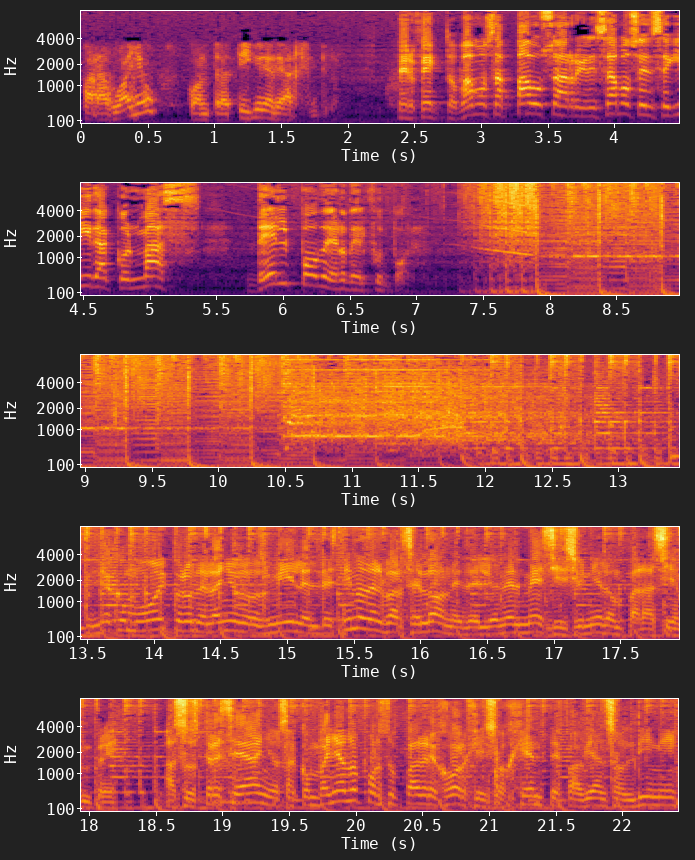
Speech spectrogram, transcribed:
paraguayo contra Tigre de Argentina. Perfecto, vamos a pausa, regresamos enseguida con más del poder del fútbol. Como hoy, pero del año 2000, el destino del Barcelona y de Lionel Messi se unieron para siempre. A sus 13 años, acompañado por su padre Jorge y su agente Fabián Soldini,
